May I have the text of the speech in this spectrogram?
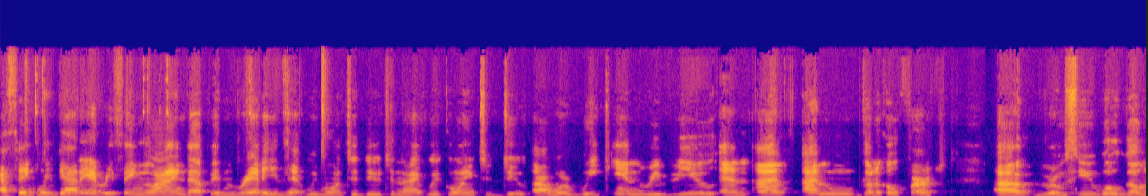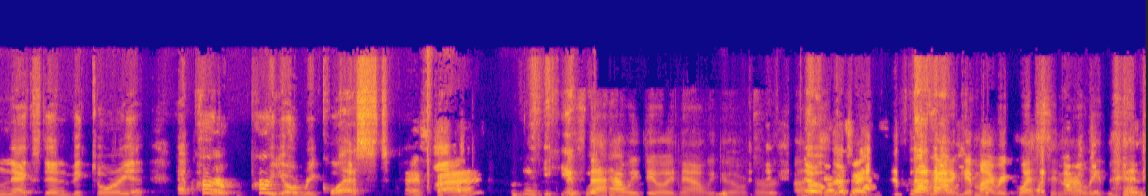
I think we've got everything lined up and ready that we want to do tonight. We're going to do our weekend review, and I'm I'm gonna go first. Uh, Ruth, you will go next, and Victoria, per per your request. That's fine. Is that how we do it now? We do it for request. No, that's right. It's not I gotta get my request in early then.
